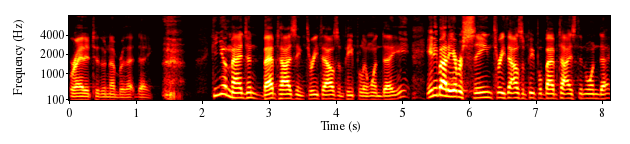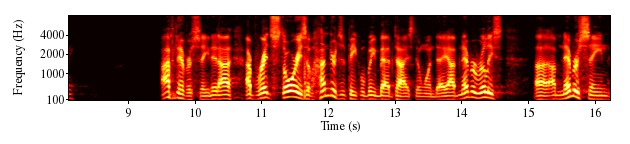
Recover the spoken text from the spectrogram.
were added to their number that day. Can you imagine baptizing 3,000 people in one day? Anybody ever seen 3,000 people baptized in one day? I've never seen it. I, have read stories of hundreds of people being baptized in one day. I've never really, uh, I've never seen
